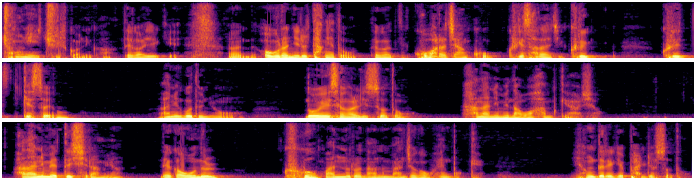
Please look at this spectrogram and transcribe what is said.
총리 주실 거니까 내가 이게 어, 억울한 일을 당해도 내가 고발하지 않고 그렇게 살아야지. 그래 그랬겠어요? 아니거든요. 노예 생활 있어도 하나님이 나와 함께 하셔. 하나님의 뜻이라면 내가 오늘 그거만으로 나는 만족하고 행복해. 형들에게 팔렸어도,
